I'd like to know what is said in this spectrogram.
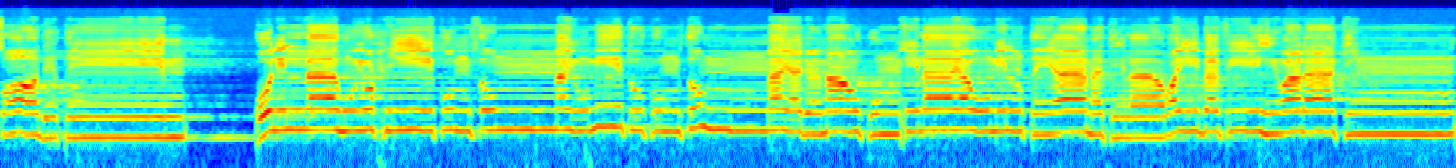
صادقين. قل الله يحييكم ثم يميتكم ثم يجمعكم إلى يوم القيامة لا ريب فيه ولكن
